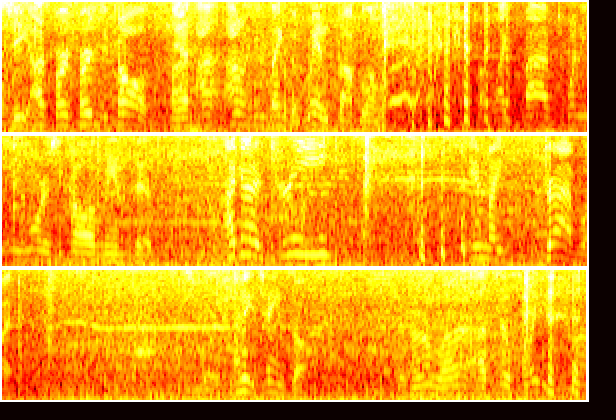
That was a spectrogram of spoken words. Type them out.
She, I was first person to call. Yeah. I, I, I don't even think the wind stopped blowing. like 5:20 in the morning, she calls me and says, "I got a tree in my driveway." "I need a chainsaw." I said, "Huh? Well, I still sleep." You know?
